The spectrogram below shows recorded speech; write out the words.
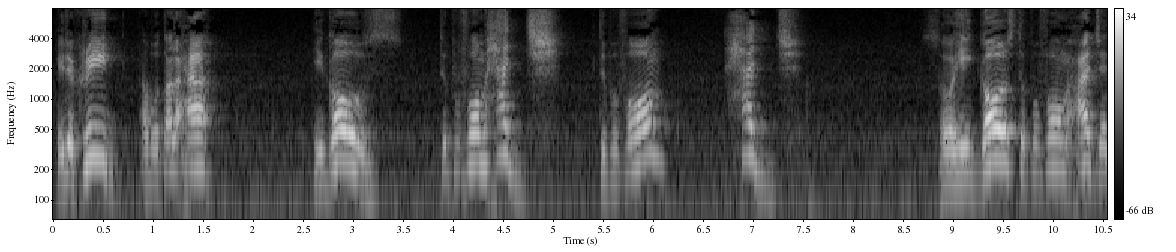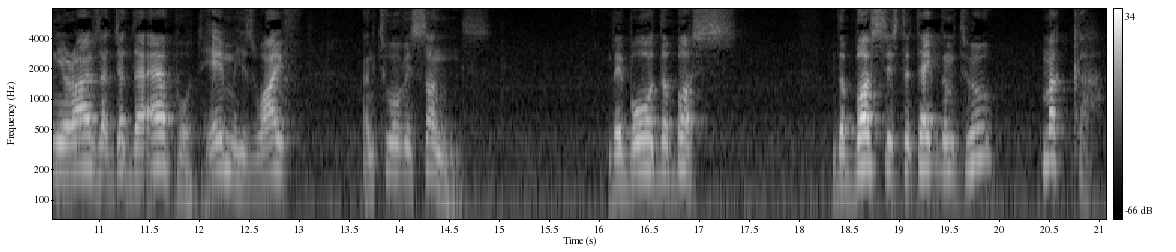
He decreed, Abu Talha, he goes to perform Hajj. To perform Hajj. So he goes to perform Hajj and he arrives at Jeddah airport. Him, his wife, and two of his sons. They board the bus. The bus is to take them to Mecca.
